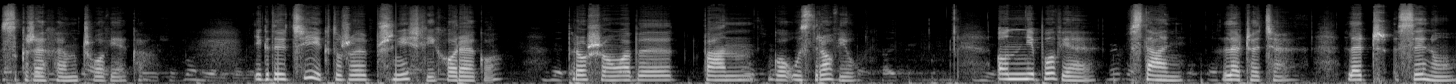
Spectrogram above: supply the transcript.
z grzechem człowieka. I gdy ci, którzy przynieśli chorego, proszą, aby Pan go uzdrowił, on nie powie, wstań, leczę cię, lecz synu,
